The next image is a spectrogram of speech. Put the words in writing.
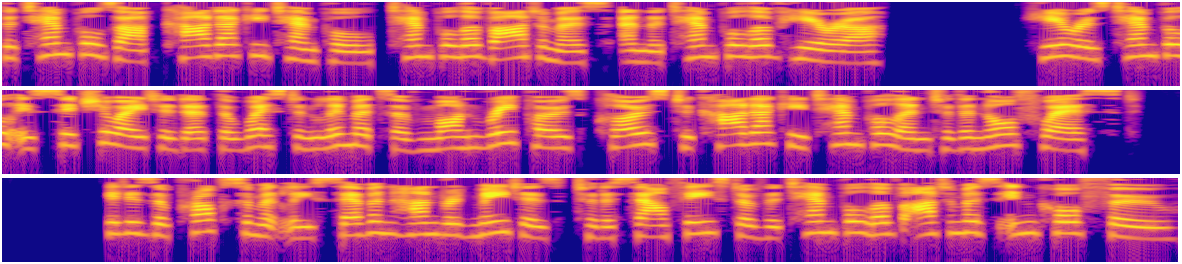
The temples are, Kardaki Temple, Temple of Artemis, and the Temple of Hera. Hera's temple is situated at the western limits of Mon Repos, close to Kardaki Temple and to the northwest. It is approximately 700 meters, to the southeast of the Temple of Artemis in Corfu.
